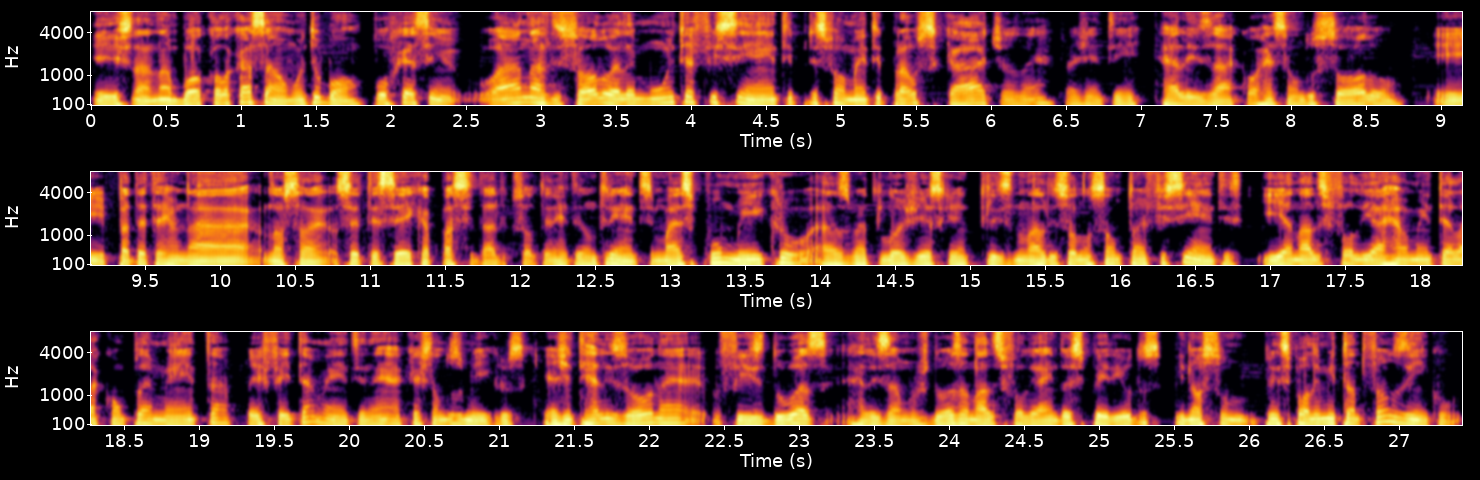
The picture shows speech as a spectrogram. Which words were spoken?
Isso, não, não boa colocação, muito bom. Porque assim, a análise de solo ela é muito eficiente, principalmente para os né? Para a gente realizar a correção do solo e para determinar nossa CTC, capacidade que o solo tem de reter nutrientes. Mas para o micro, as metodologias que a gente utiliza na análise de solo não são tão eficientes. E a análise foliar realmente ela complementa perfeitamente, né? A questão dos micros. E a gente realizou, né? Fiz duas, realizamos duas análises foliar em dois períodos e nosso principal limitante foi o zinco.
